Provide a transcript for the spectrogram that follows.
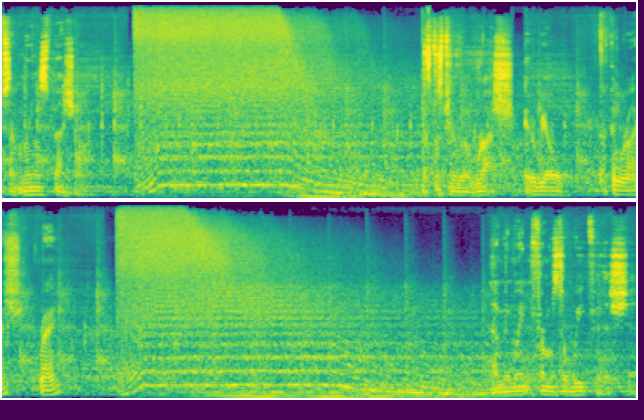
something real special. It's supposed to be a real rush. A real fucking rush, right? I've been waiting for almost a week for this shit.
